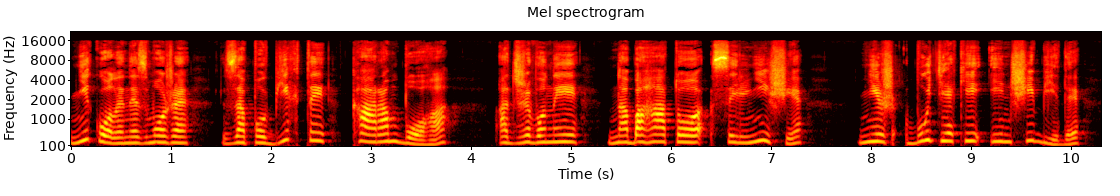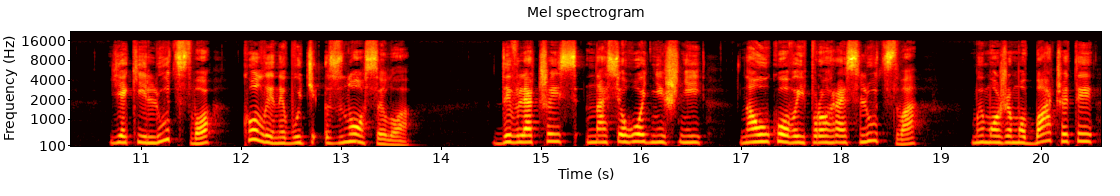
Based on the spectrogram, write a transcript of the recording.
ніколи не зможе запобігти карам Бога, адже вони набагато сильніші, ніж будь-які інші біди, які людство коли-небудь зносило. Дивлячись на сьогоднішній науковий прогрес людства, ми можемо бачити,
